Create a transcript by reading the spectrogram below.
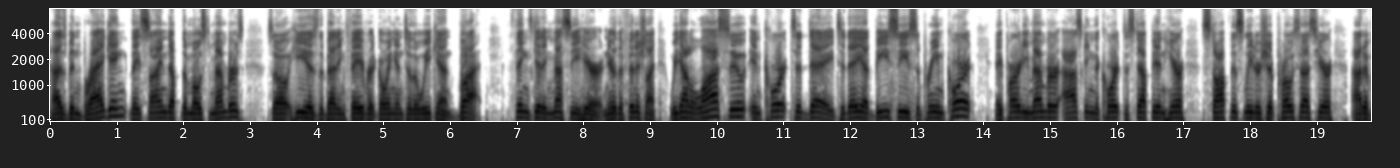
has been bragging. They signed up the most members. So he is the betting favorite going into the weekend. But things getting messy here near the finish line. We got a lawsuit in court today. Today at BC Supreme Court, a party member asking the court to step in here, stop this leadership process here out of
